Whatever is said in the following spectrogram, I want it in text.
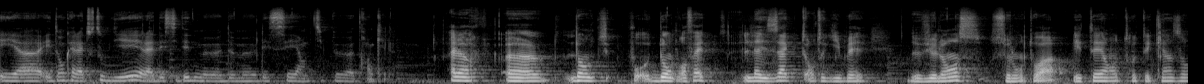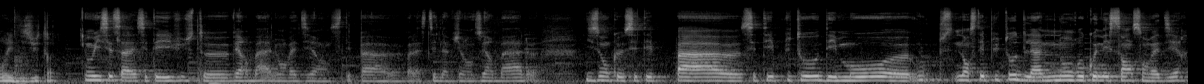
Euh, et, donc elle a tout oublié, elle a décidé de me, de me laisser un petit peu tranquille. Alors, donc, donc en fait, les actes entre guillemets de violence, selon toi, étaient entre tes 15 ans et 18 ans? Oui, c'est ça, c'était juste verbal, on va dire. C'était pas, voilà, c'était de la violence verbale. Disons que c'était pas euh, c'était plutôt des mots euh, non c'était plutôt de la non reconnaissance on va dire.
